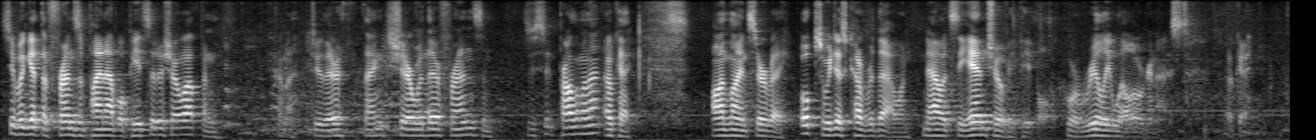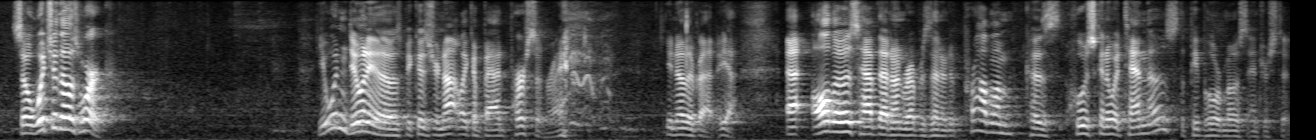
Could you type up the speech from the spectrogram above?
See if we can get the Friends of Pineapple Pizza to show up and kind of do their thing, share with their friends. And did you see the problem with that? Okay. Online survey. Oops, we just covered that one. Now it's the anchovy people who are really well organized. Okay. So which of those work? You wouldn't do any of those because you're not like a bad person, right? you know they're bad. Yeah. Uh, all those have that unrepresentative problem because who's going to attend those? The people who are most interested.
